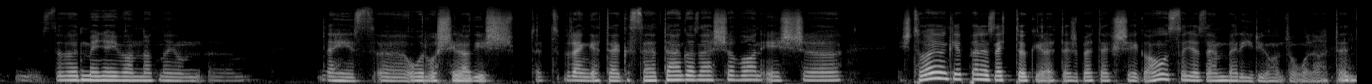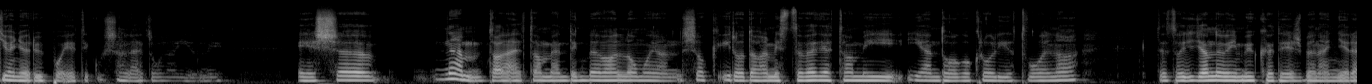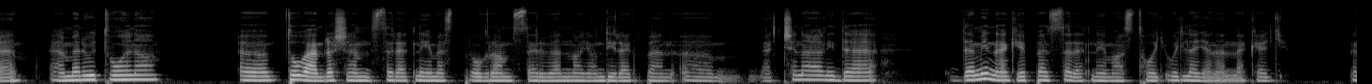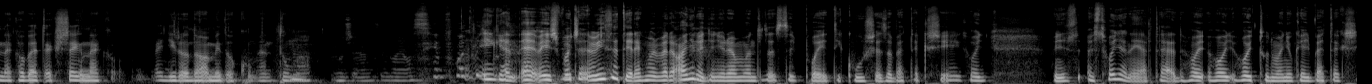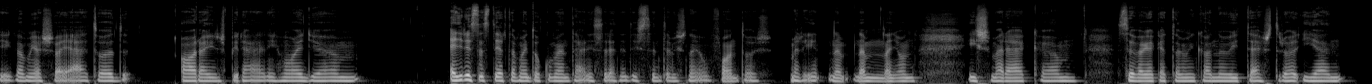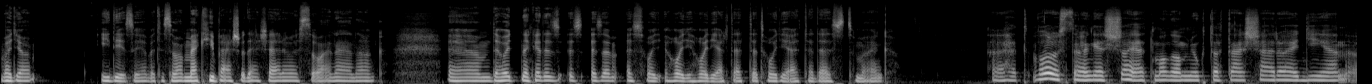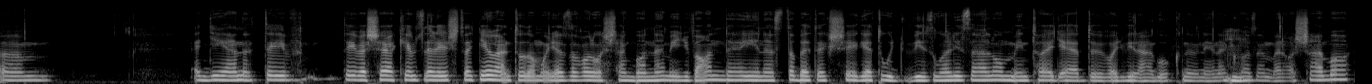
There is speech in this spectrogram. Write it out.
szövődményei vannak, nagyon nehéz orvosilag is, tehát rengeteg szertágazása van, és és tulajdonképpen ez egy tökéletes betegség ahhoz, hogy az ember írjon róla. Tehát mm. gyönyörű, poétikusan lehet róla írni. És nem találtam meddig bevallom olyan sok irodalmi szöveget, ami ilyen dolgokról írt volna. Tehát, hogy így a női működésben ennyire elmerült volna. Továbbra sem szeretném ezt programszerűen, nagyon direktben megcsinálni, de de mindenképpen szeretném azt, hogy, hogy legyen ennek egy, ennek a betegségnek egy irodalmi dokumentuma. Hm. Bocsánat, ez nagyon szép volt. Igen, e, és bocsánat, visszatérek, mert annyira gyönyörűen mondtad azt, hogy poetikus ez a betegség, hogy, hogy ezt, ezt hogyan érted? Hogy, hogy, hogy tud mondjuk egy betegség, ami a sajátod arra inspirálni, hogy, egyrészt ezt értem, hogy dokumentálni szeretnéd, és szerintem is nagyon fontos, mert én nem, nem nagyon ismerek um, szövegeket, amik a női testről ilyen, vagy a idézőjelbe teszem, a meghibásodásáról szólnának. Um, de hogy neked ez, ez, ez, ez, ez hogy, hogy, hogy értetted, hogy élted ezt meg? Hát valószínűleg ez saját magam nyugtatására egy ilyen, um, egy ilyen tév, téves elképzelést, tehát nyilván tudom, hogy ez a valóságban nem így van, de én ezt a betegséget úgy vizualizálom, mintha egy erdő vagy virágok nőnének mm. az ember hasába.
